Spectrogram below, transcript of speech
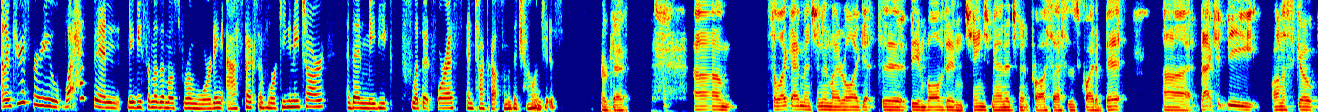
And I'm curious for you, what has been maybe some of the most rewarding aspects of working in HR? And then maybe flip it for us and talk about some of the challenges. Okay. Um, so, like I mentioned in my role, I get to be involved in change management processes quite a bit. Uh, that could be on a scope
